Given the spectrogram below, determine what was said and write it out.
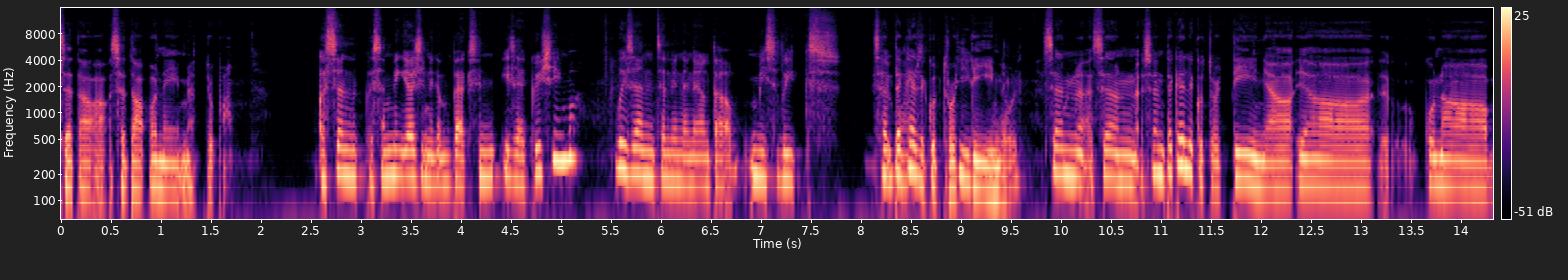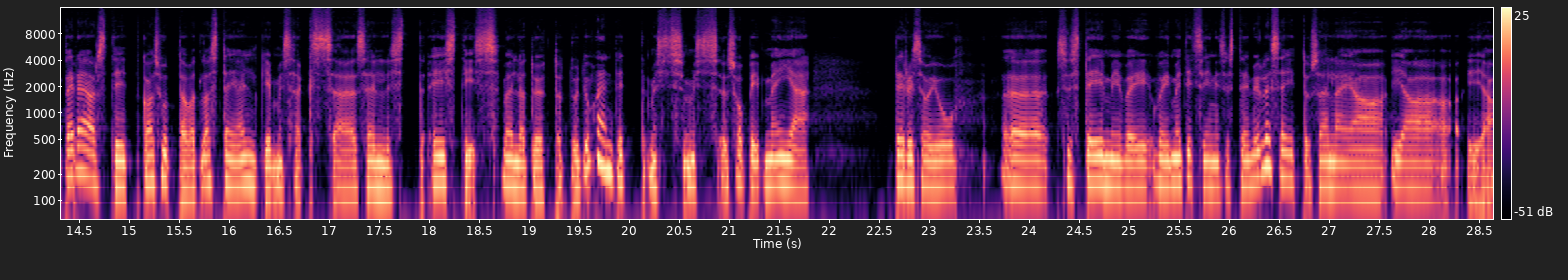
seda, seda aneemiat juba. kas see on, kas see on mingi asi, mida ma peaksin ise küsima või see on selline nii-öelda, mis võiks see on tegelikult rutiin, see on, see on, see on tegelikult rutiin ja, ja kuna perearstid kasutavad laste jälgimiseks äh, sellist Eestis välja töötatud juhendit, mis, mis sobib meie tervishoiusüsteemi äh, või, või meditsiinisüsteemi ülesehitusele ja, ja, ja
